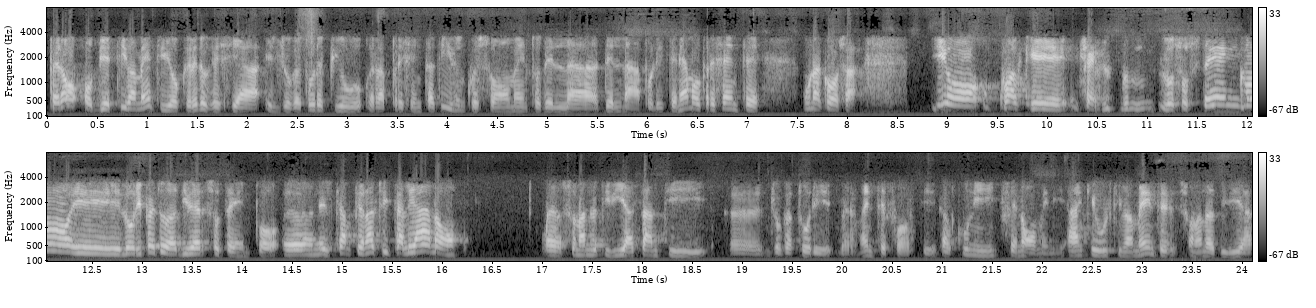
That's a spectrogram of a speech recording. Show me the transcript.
però obiettivamente io credo che sia il giocatore più rappresentativo in questo momento del, del Napoli. Teniamo presente una cosa, io qualche, cioè, lo sostengo e lo ripeto da diverso tempo. Eh, nel campionato italiano eh, sono andati via tanti eh, giocatori veramente forti, alcuni fenomeni, anche ultimamente sono andati via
